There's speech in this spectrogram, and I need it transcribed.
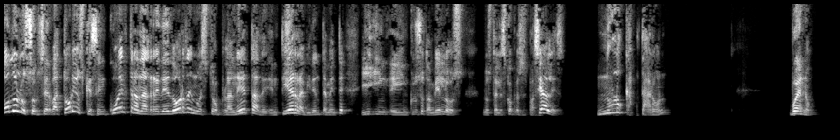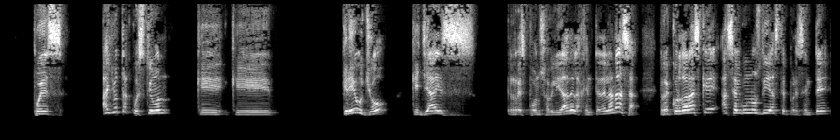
Todos los observatorios que se encuentran alrededor de nuestro planeta, de, en Tierra, evidentemente, y, e incluso también los, telescopios espaciales, ¿no lo captaron? Bueno, pues hay otra cuestión que creo yo que ya es responsabilidad de la gente de la NASA. Recordarás que hace algunos días te presenté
